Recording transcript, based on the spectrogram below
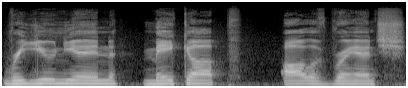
reunion, makeup, olive branch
